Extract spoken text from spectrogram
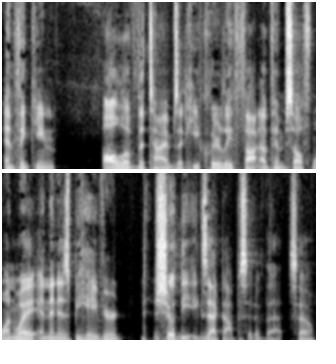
and thinking all of the times that he clearly thought of himself one way and then his behavior showed the exact opposite of that. So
